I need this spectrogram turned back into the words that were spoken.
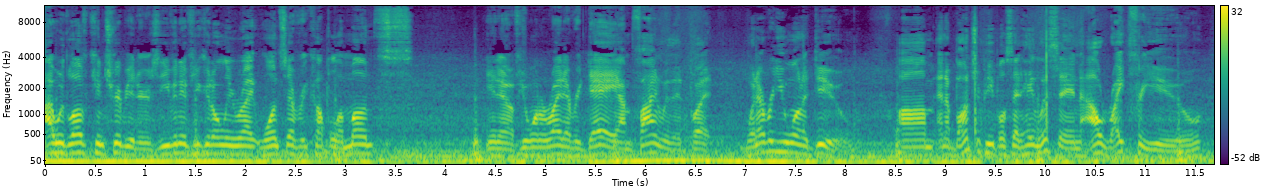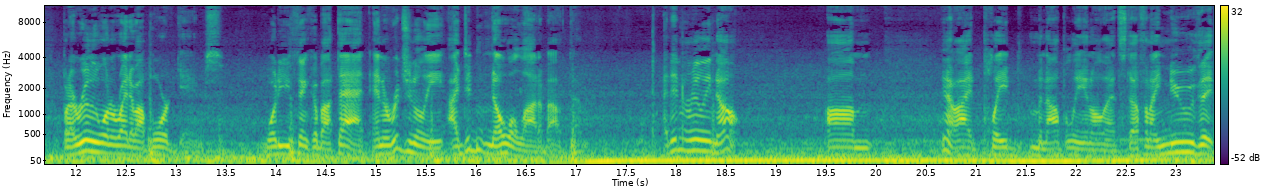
I would love contributors, even if you could only write once every couple of months. You know, if you want to write every day, I'm fine with it, but whatever you want to do. Um, and a bunch of people said, hey, listen, I'll write for you, but I really want to write about board games. What do you think about that? And originally, I didn't know a lot about them. I didn't really know. Um, you know, I had played Monopoly and all that stuff, and I knew that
